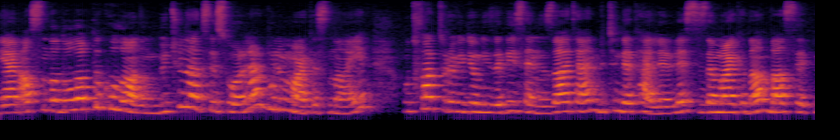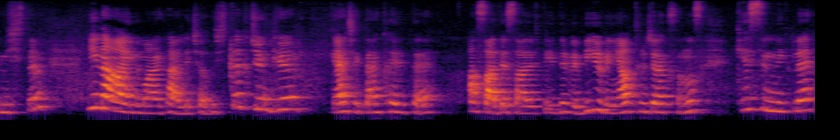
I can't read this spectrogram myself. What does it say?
Yani aslında dolapta kullandığım bütün aksesuarlar Bloom markasına ait. Mutfak turu videomu izlediyseniz zaten bütün detaylarıyla size markadan bahsetmiştim. Yine aynı markayla çalıştık. Çünkü gerçekten kalite asla tesadüf değildir ve bir ürün yaptıracaksanız kesinlikle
